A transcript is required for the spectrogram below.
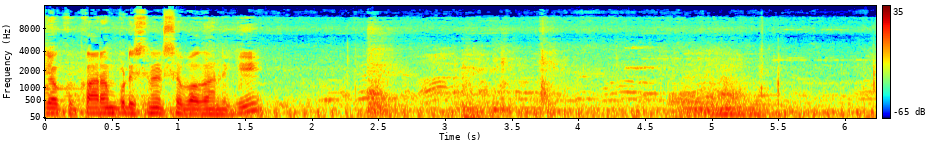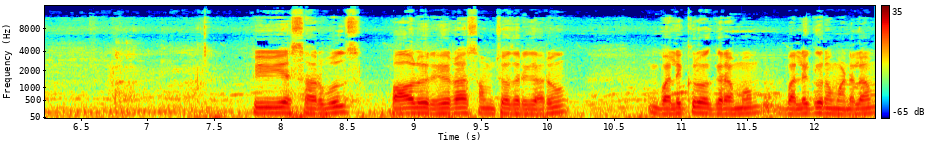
ఈ యొక్క కారంపూడి సినెట్ విభాగానికి పివిఎస్ హర్బుల్స్ పావులు హీరాసం చౌదరి గారు బలికుర గ్రామం బలికుర మండలం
